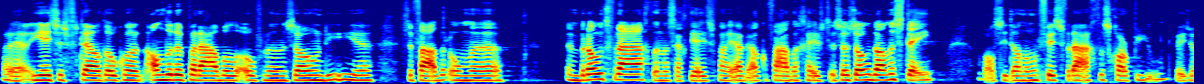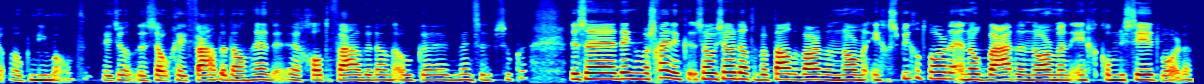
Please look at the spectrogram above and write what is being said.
Maar Jezus vertelt ook een andere parabel over een zoon die zijn vader om een brood vraagt. En dan zegt Jezus van ja, welke vader geeft zijn zoon dan een steen? Of als hij dan om een vis vraagt, een schorpioen. Weet je, ook niemand. Weet je, zo geeft vader dan, hè, de, eh, God de Vader dan ook uh, mensen de bezoeken. Dus uh, ik denk waarschijnlijk sowieso dat er bepaalde waarden en normen ingespiegeld worden. En ook waarden en normen in gecommuniceerd worden.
